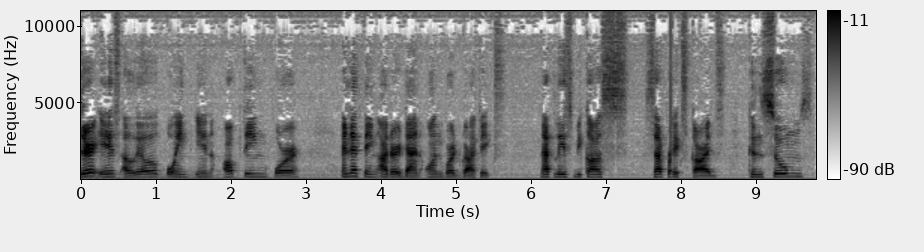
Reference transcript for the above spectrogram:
there is a little point in opting for anything other than onboard graphics, not least because separate cards consumes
